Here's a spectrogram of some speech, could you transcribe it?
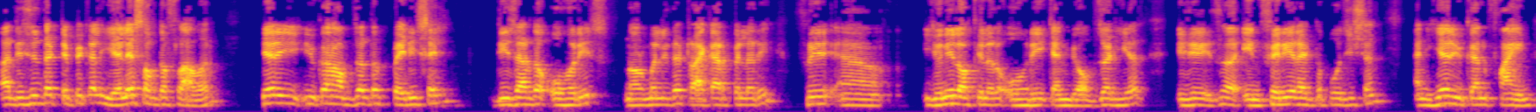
uh, this is the typical yellows of the flower. Here you, you, can observe the pedicel. These are the ovaries, normally the tricarpellary, free uh, unilocular ovary can be observed here. it is uh, inferior at the position. And here you can find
